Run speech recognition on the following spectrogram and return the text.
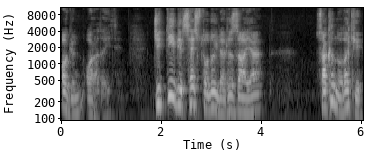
o gün oradaydı. Ciddi bir ses tonuyla Rıza'ya sakın ola ki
